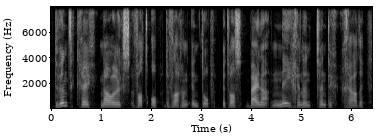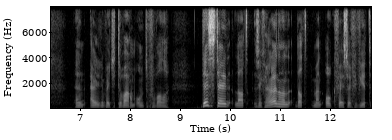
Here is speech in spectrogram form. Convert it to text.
De wind kreeg nauwelijks vat op de vlaggen in top. Het was bijna 29 graden en eigenlijk een beetje te warm om te voetballen. Deze steen laat zich herinneren dat men ook feest heeft gevierd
